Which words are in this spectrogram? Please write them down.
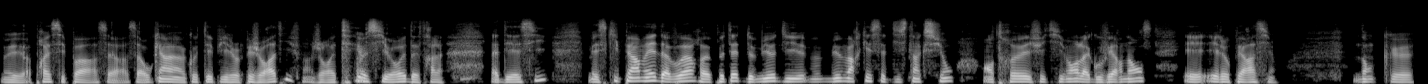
mais après c'est pas ça, ça a aucun côté péjoratif. Hein. J'aurais été aussi heureux d'être à la, DSI, mais ce qui permet d'avoir euh, peut-être de mieux mieux marquer cette distinction entre effectivement la gouvernance et, et l'opération. Donc euh,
